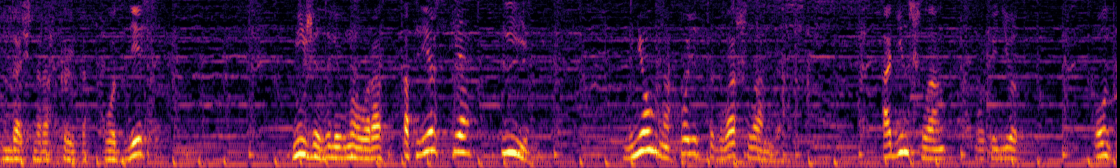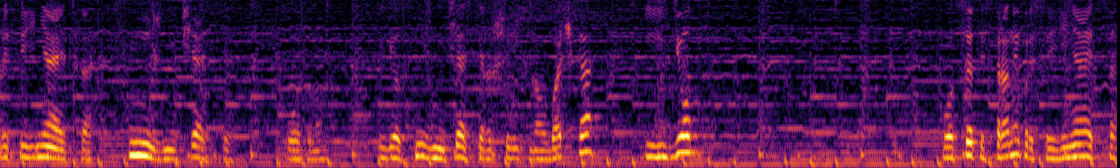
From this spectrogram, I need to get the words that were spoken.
очень удачно раскрыто вот здесь, ниже заливного отверстия, и в нем находится два шланга. Один шланг вот идет, он присоединяется с нижней части, вот он, идет с нижней части расширительного бачка и идет вот с этой стороны присоединяется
